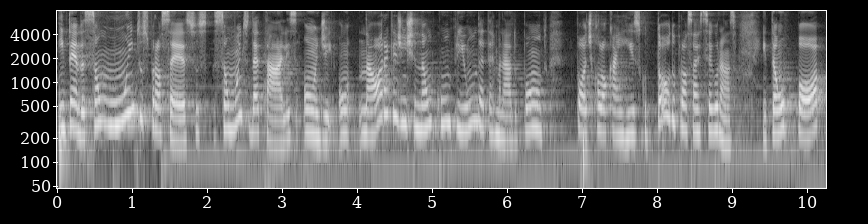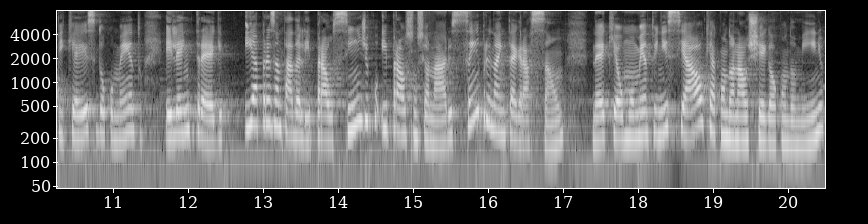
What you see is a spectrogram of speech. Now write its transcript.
entenda, são muitos processos, são muitos detalhes, onde na hora que a gente não cumpre um determinado ponto, pode colocar em risco todo o processo de segurança. Então, o POP, que é esse documento, ele é entregue e apresentado ali para o síndico e para os funcionários, sempre na integração, né, que é o momento inicial que a condonal chega ao condomínio,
